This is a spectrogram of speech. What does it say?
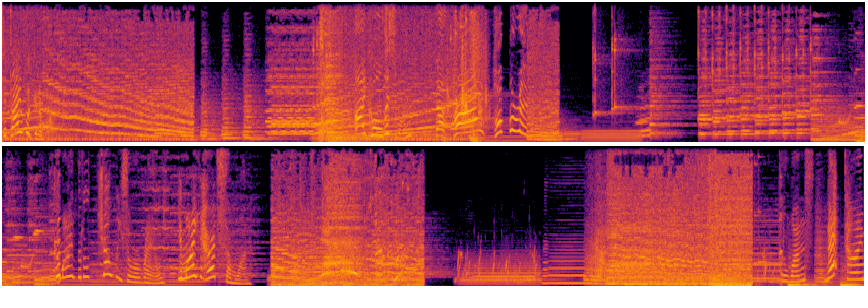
Today we're gonna. I call this one the High around. You might hurt someone. Little ones, nap time.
